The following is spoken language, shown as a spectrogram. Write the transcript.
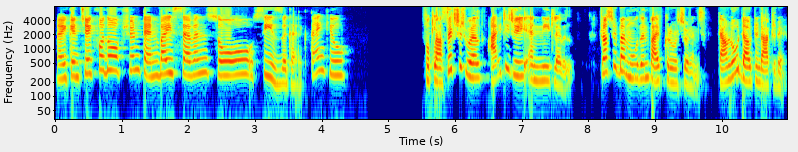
Now you can check for the option 10 by 7. So C is the correct. Thank you. For class 6 to 12, IIT JEE and NEET level. Trusted by more than 5 crore students. Download Doubtnut app today.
